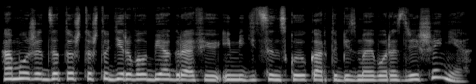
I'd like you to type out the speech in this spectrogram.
А может, за то, что штудировал биографию и медицинскую карту без моего разрешения?»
